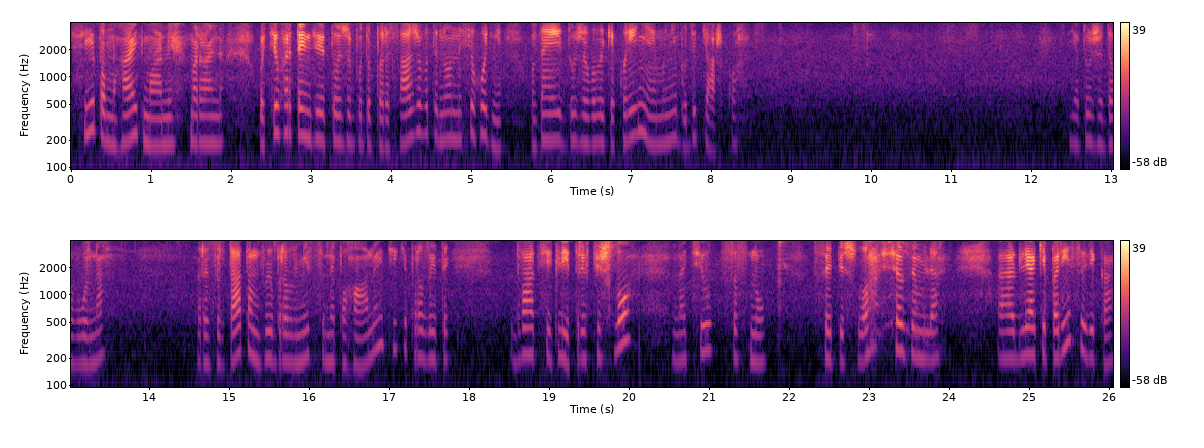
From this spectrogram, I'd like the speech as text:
Всі допомагають мамі морально. Оцю гортензію теж буду пересаджувати, але не сьогодні. У неї дуже велике коріння і мені буде тяжко. Я дуже довольна результатом. Вибрали місце непогане, тільки пролити. 20 літрів пішло на цю сосну. Все пішло, вся земля. Е, Для кіпарісовіка,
